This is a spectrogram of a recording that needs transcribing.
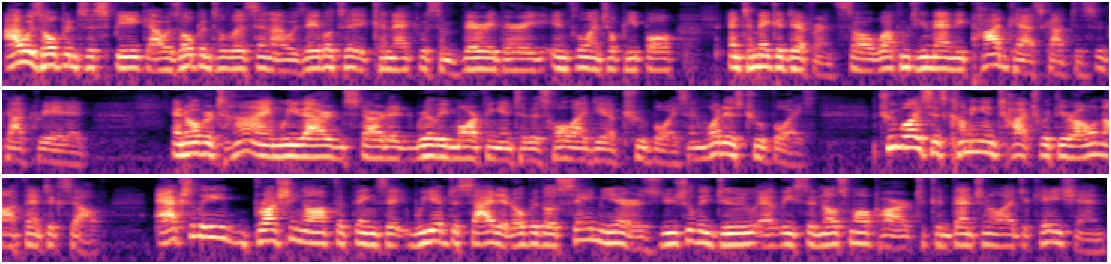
I was open to speak, I was open to listen, I was able to connect with some very, very influential people and to make a difference. So, Welcome to Humanity podcast got to, got created. And over time, we started really morphing into this whole idea of true voice. And what is true voice? True voice is coming in touch with your own authentic self actually brushing off the things that we have decided over those same years, usually due at least in no small part to conventional education,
